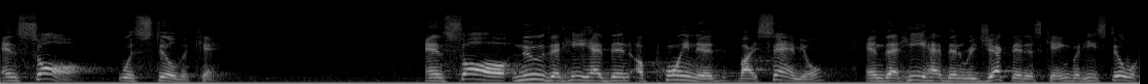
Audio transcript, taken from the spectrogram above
and Saul was still the king. And Saul knew that he had been appointed by Samuel and that he had been rejected as king, but he still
